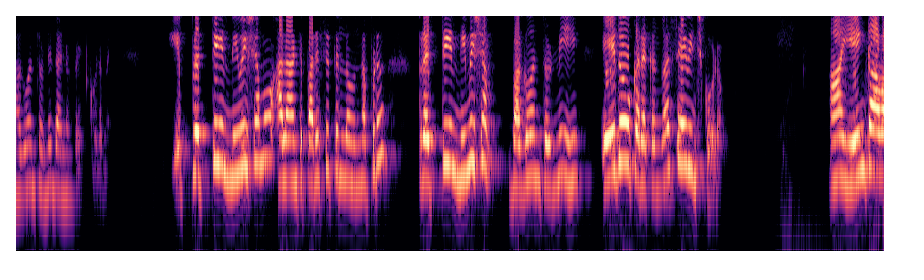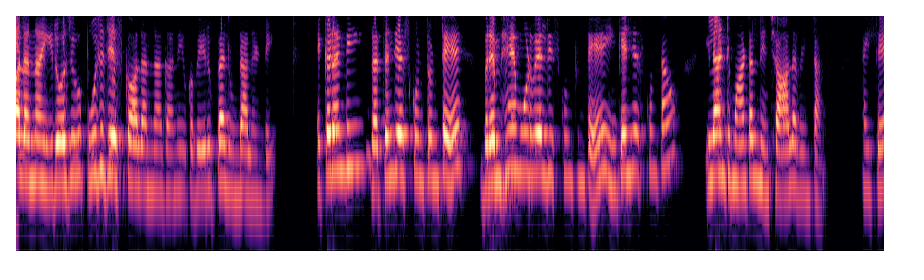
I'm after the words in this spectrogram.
భగవంతుడిని దండం పెట్టుకోవడమే. ప్రతి నిమిషము అలాంటి పరిస్థితుల్లో ఉన్నప్పుడు ప్రతి నిమిషం భగవంతుడిని ఏదో ఒక రకంగా సేవించుకోవడం. ఏం కావాలన్నా ఈరోజు పూజ చేసుకోవాలన్నా కానీ ఒక వెయ్యి రూపాయలు ఉండాలండి. ఎక్కడండి? వ్రతం చేసుకుంటుంటే బ్రహ్మే మూడు వేలు తీసుకుంటుంటే ఇంకేం చేసుకుంటావు? ఇలాంటి మాటలు నేను చాలా వింటాను. అయితే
